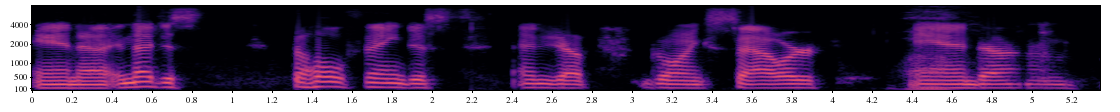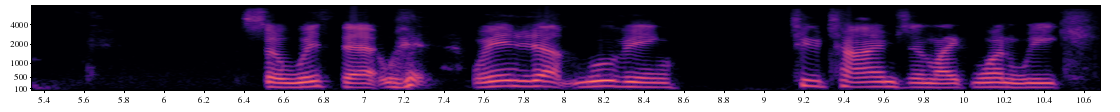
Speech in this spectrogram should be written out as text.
and uh, and that just the whole thing just ended up going sour, wow. and um, so with that, we, we ended up moving two times in like one week,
